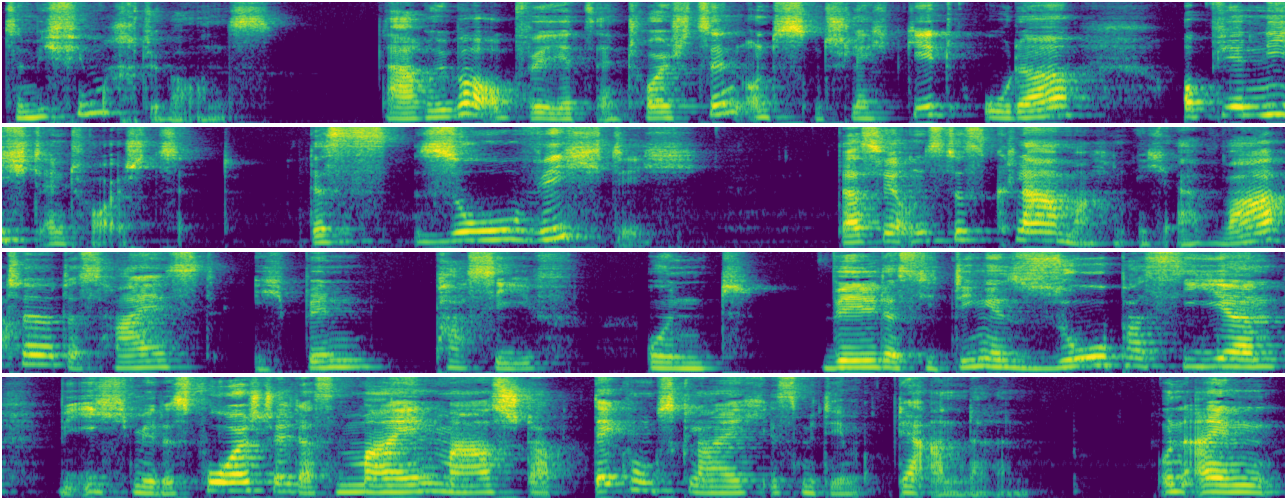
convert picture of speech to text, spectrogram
ziemlich viel Macht über uns. Darüber, ob wir jetzt enttäuscht sind und es uns schlecht geht oder ob wir nicht enttäuscht sind. Das ist so wichtig, dass wir uns das klar machen. Ich erwarte, das heißt, ich bin passiv und will, dass die Dinge so passieren, wie ich mir das vorstelle, dass mein Maßstab deckungsgleich ist mit dem der anderen. Und ein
